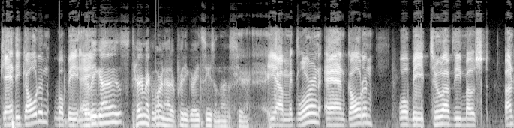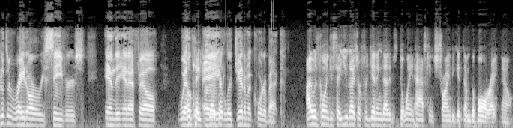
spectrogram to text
Gandy Golden will be Really, a guys? Terry McLaurin had a pretty great season last year. yeah. McLaurin and Golden will be two of the most under the radar receivers in the NFL with Okay, a are- legitimate quarterback. I was going to say you guys are forgetting that it's Dwayne Haskins trying to get them the ball right now.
